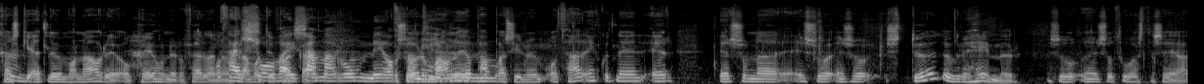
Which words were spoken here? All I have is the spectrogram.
kannski mm. 11 mánu ári, ok, hún er að ferða og það er sofa í sama rúmi og svo eru mánuði á pappa sínum og það einhvern veginn er, er svona eins og, eins og stöðugri heimur eins og, eins og þú varst að segja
